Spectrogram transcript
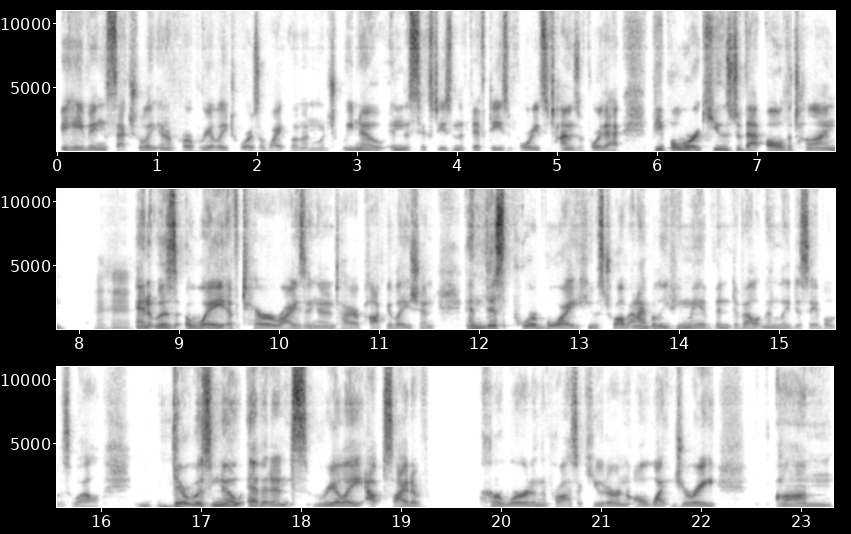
behaving sexually inappropriately towards a white woman, which we know in the 60s and the 50s and 40s, times before that, people were accused of that all the time. Mm-hmm. And it was a way of terrorizing an entire population. And this poor boy, he was 12, and I believe he may have been developmentally disabled as well. There was no evidence really outside of her word and the prosecutor, an all white jury um,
